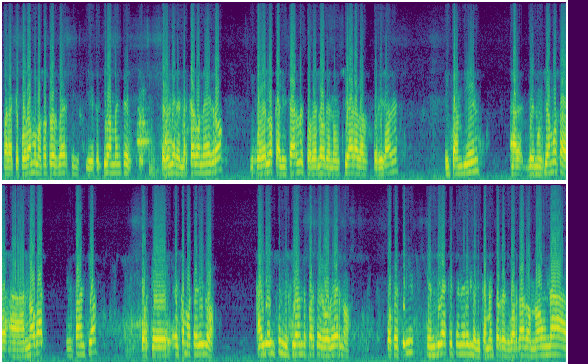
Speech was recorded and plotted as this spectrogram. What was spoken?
para que podamos nosotros ver si, efectivamente se vende en el mercado negro y poder localizarlo y poderlo denunciar a las autoridades. Y también denunciamos a, a Novak Infancia, porque es como te digo, hay misión de parte del gobierno. Cofepris tendría que tener el medicamento resguardado, no una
